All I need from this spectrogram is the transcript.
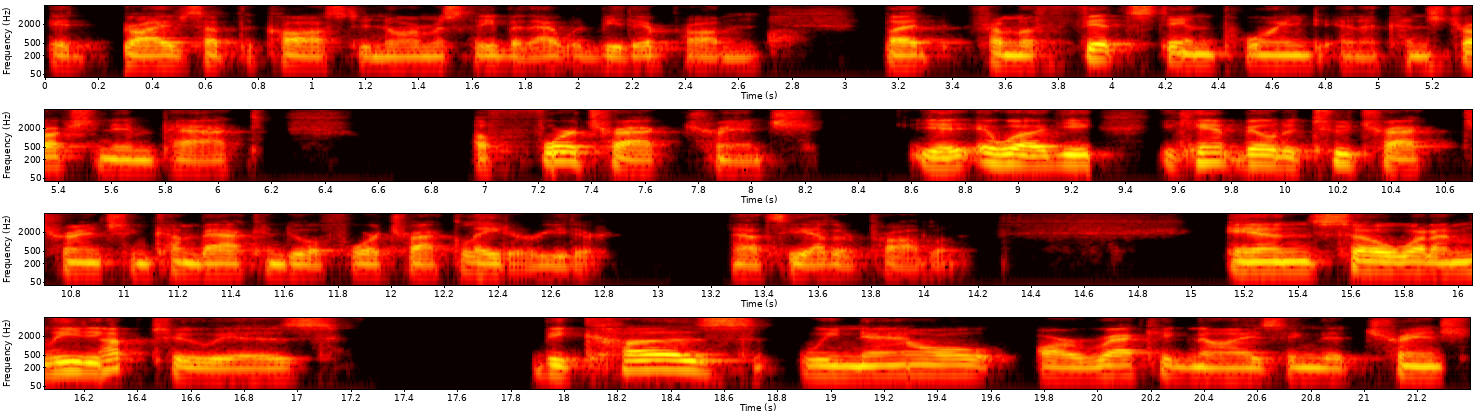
it drives up the cost enormously, but that would be their problem. But from a fit standpoint and a construction impact, a four track trench, it, well, you, you can't build a two track trench and come back and do a four track later either. That's the other problem. And so, what I'm leading up to is because we now are recognizing that trench,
